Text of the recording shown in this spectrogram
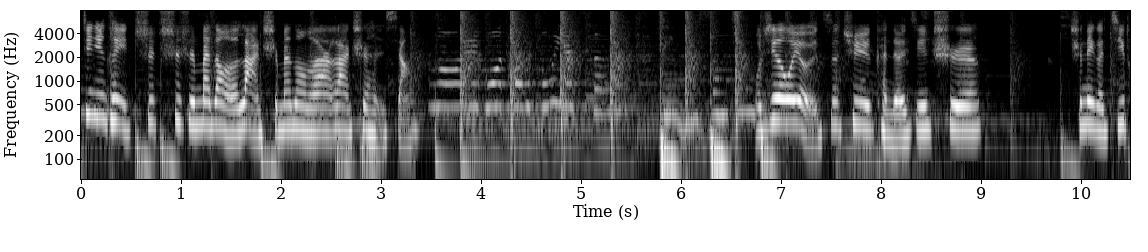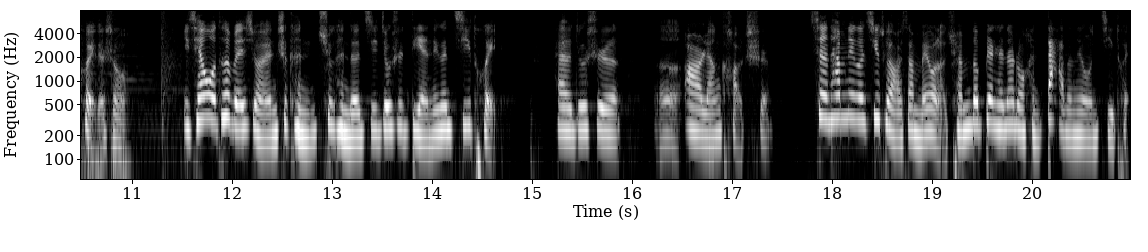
静静可以吃试试麦当劳的辣翅，麦当劳辣辣翅很香。我记得我有一次去肯德基吃吃那个鸡腿的时候，以前我特别喜欢吃肯去肯德基，就是点那个鸡腿，还有就是呃奥尔良烤翅。现在他们那个鸡腿好像没有了，全部都变成那种很大的那种鸡腿。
